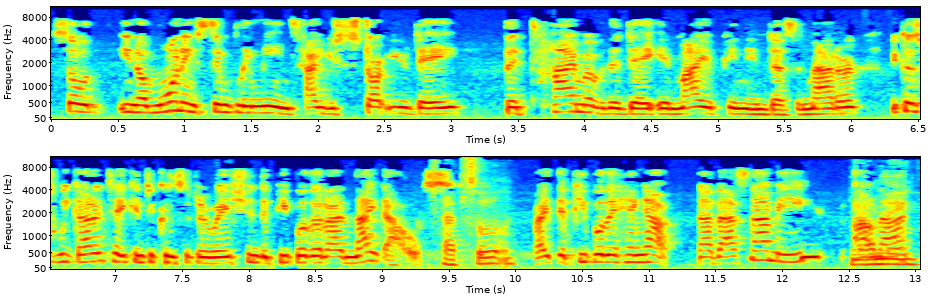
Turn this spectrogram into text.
so, you know, morning simply means how you start your day the time of the day, in my opinion, doesn't matter because we got to take into consideration the people that are night owls. Absolutely. Right? The people that hang out. Now, that's not me. Not I'm not. Me.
